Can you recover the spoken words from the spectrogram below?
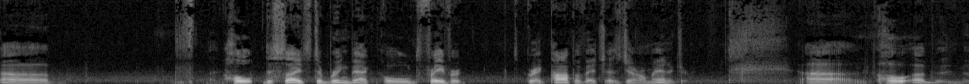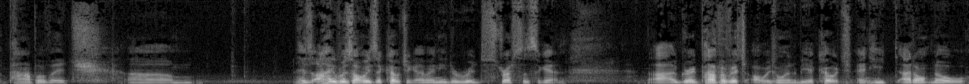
uh, Holt decides to bring back old favorite Gregg Popovich as general manager. Uh, uh, Popovich, um, his eye was always at coaching. I, mean, I need to stress this again. Uh, Gregg Popovich always wanted to be a coach, and he, I don't know,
